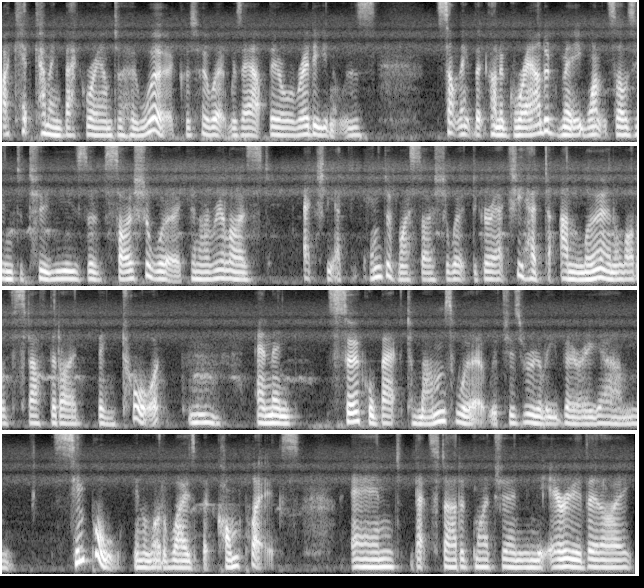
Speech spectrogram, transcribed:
I kept coming back around to her work because her work was out there already and it was something that kind of grounded me once I was into two years of social work. And I realised actually at the end of my social work degree, I actually had to unlearn a lot of stuff that I'd been taught mm. And then circle back to mum's work, which is really very um, simple in a lot of ways, but complex. And that started my journey in the area that I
